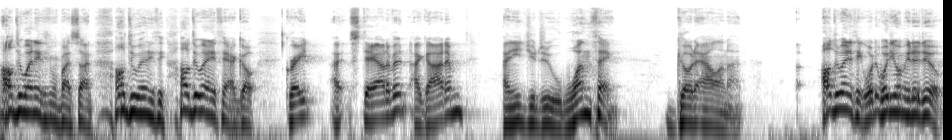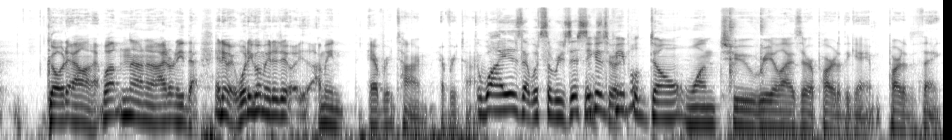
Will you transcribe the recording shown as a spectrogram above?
I'll do anything for my son. I'll do anything. I'll do anything. I go, great. I, stay out of it. I got him. I need you to do one thing go to Al Anon. I'll do anything. What, what do you want me to do? Go to Al Anon. Well, no, no, I don't need that. Anyway, what do you want me to do? I mean, every time, every time. Why is that? What's the resistance Because to it? people don't want to realize they're a part of the game, part of the thing,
